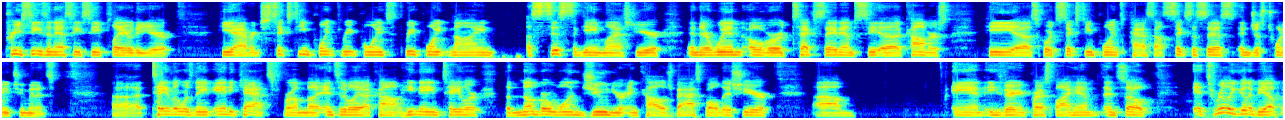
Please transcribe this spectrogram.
preseason SEC Player of the Year. He averaged 16.3 points, 3.9 assists a game last year in their win over Texas A&M uh, Commerce. He uh, scored 16 points, passed out six assists in just 22 minutes. Uh, Taylor was named Andy Katz from uh, NCAA.com. He named Taylor the number one junior in college basketball this year. Um, and he's very impressed by him. And so it's really going to be up.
